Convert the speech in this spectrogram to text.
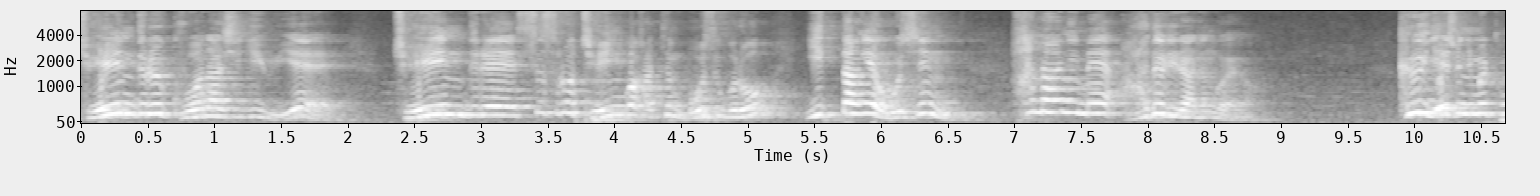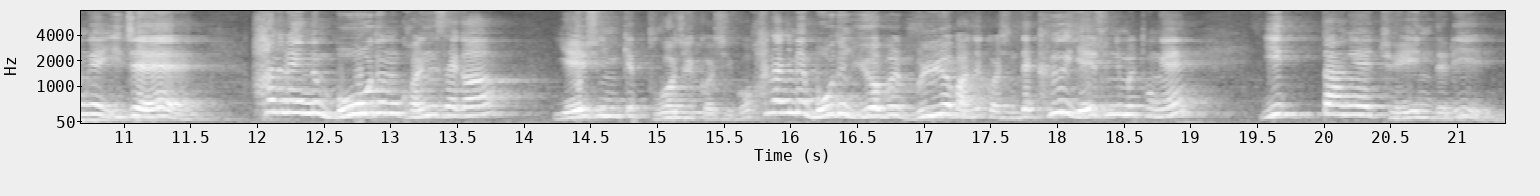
죄인들을 구원하시기 위해 죄인들의 스스로 죄인과 같은 모습으로 이 땅에 오신 하나님의 아들이라는 거예요. 그 예수님을 통해 이제 하늘에 있는 모든 권세가 예수님께 부어질 것이고 하나님의 모든 유업을 물려받을 것인데 그 예수님을 통해 이 땅의 죄인들이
